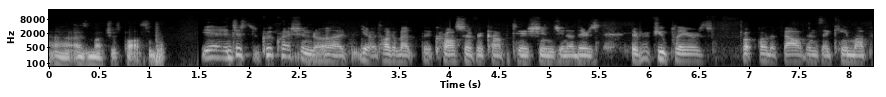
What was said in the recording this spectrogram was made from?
uh, as much as possible. Yeah, and just a quick question. Uh, you know, talk about the crossover competitions. You know, there's there are a few players on the Falcons that came up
